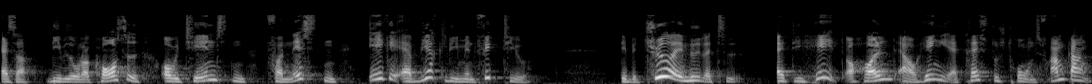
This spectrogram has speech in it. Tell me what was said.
altså livet under korset og i tjenesten for næsten, ikke er virkelige, men fiktive. Det betyder imidlertid, at de helt og holdent er afhængige af Kristustroens fremgang,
